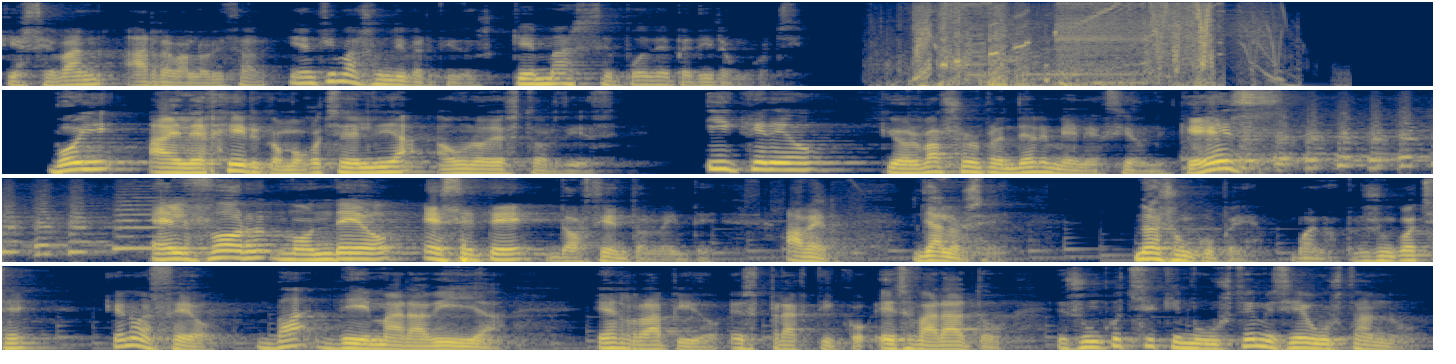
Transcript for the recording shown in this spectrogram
que se van a revalorizar. Y encima son divertidos. ¿Qué más se puede pedir a un coche? Voy a elegir como coche del día a uno de estos 10. Y creo que os va a sorprender mi elección, que es el Ford Mondeo ST220. A ver, ya lo sé. No es un coupé, bueno, pero es un coche que no es feo, va de maravilla. Es rápido, es práctico, es barato. Es un coche que me gustó y me sigue gustando.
